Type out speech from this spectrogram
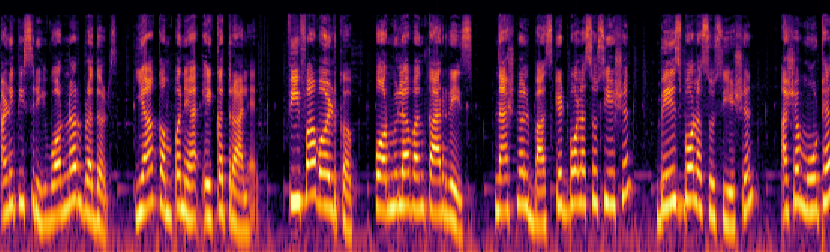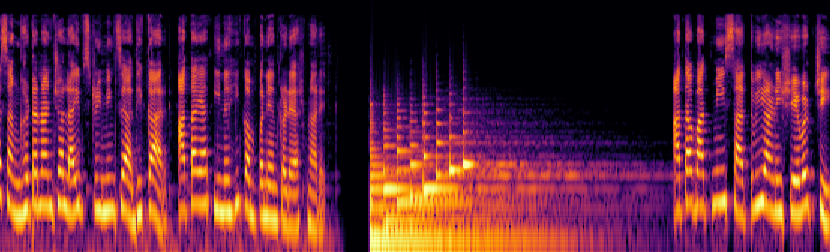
आणि तिसरी वॉर्नर ब्रदर्स या कंपन्या एकत्र आल्या आहेत FIFA World Cup Formula One car race National Basketball Association Baseball Association अशा मोठ्या संघटनांच्या लाईव्ह स्ट्रीमिंगचे अधिकार आता या तीनही कंपन्यांकडे असणार आहेत. आता बातमी सातवी आणि शेवटची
